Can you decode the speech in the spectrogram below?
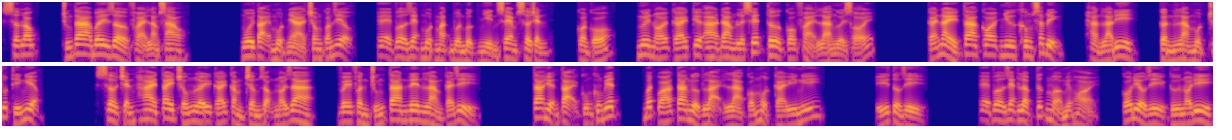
Sơ lóc chúng ta bây giờ phải làm sao? Ngồi tại một nhà trong quán rượu, hệ vợ dẹt một mặt buồn bực nhìn xem sơ chen còn có, ngươi nói cái kia adam leicester có phải là người sói? Cái này ta coi như không xác định, hẳn là đi, cần làm một chút thí nghiệm. Sơ chén hai tay chống lấy cái cằm trầm giọng nói ra về phần chúng ta nên làm cái gì? Ta hiện tại cũng không biết, bất quá ta ngược lại là có một cái ý nghĩ. Ý tưởng gì? Hệ vợ dẹt lập tức mở miệng hỏi, có điều gì cứ nói đi,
